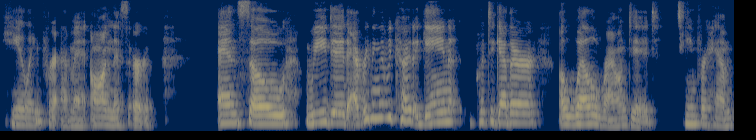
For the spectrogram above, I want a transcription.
healing for Emmett on this earth. And so we did everything that we could, again, put together a well rounded team for him.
